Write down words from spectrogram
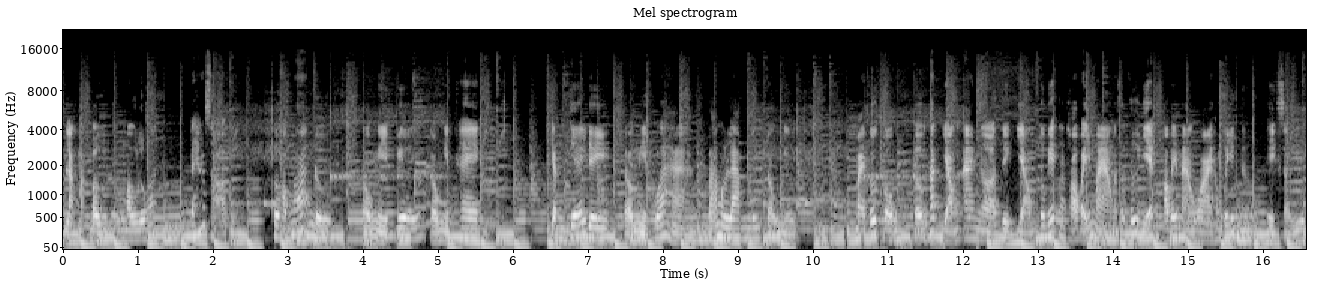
lật mặt bừ mừ luôn á. Đáng sợ. Tôi không nói không được. Tội nghiệp ghê tội nghiệp khen. Chăm chế đi tội nghiệp quá hà 85 đi tội nghiệp bài cuối cùng, tưởng thất vọng, ai ngờ tuyệt vọng. Tôi ghét con thỏ bảy màu mà sao thứ vẽ con thỏ bảy màu hoài, không biết nữa. Thiệt sự luôn.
